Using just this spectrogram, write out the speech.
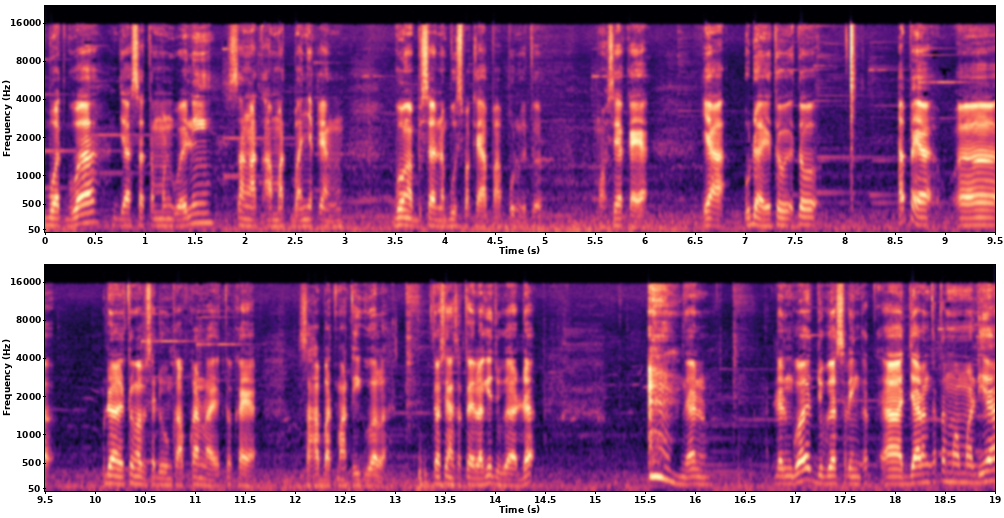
buat gue jasa temen gue ini sangat amat banyak yang gue nggak bisa nebus pakai apa pun gitu. Maksudnya kayak ya udah itu itu apa ya uh, udah itu nggak bisa diungkapkan lah itu kayak sahabat mati gue lah. Terus yang satu lagi juga ada. Dan dan gue juga sering uh, jarang ketemu sama dia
